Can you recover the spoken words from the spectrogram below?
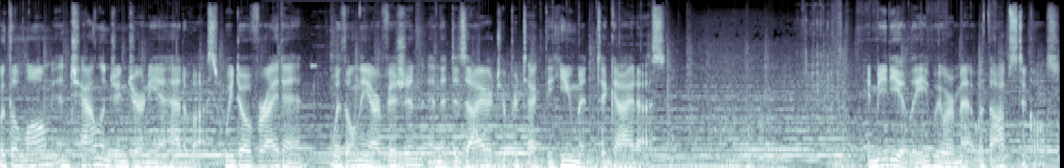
With a long and challenging journey ahead of us, we dove right in, with only our vision and the desire to protect the human to guide us. Immediately, we were met with obstacles.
